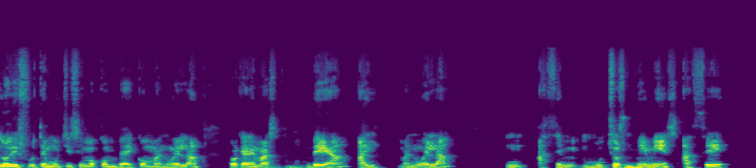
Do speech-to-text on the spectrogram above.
lo disfruté muchísimo con Bea y con Manuela, porque además Bea, ay, Manuela mm, hace muchos memes, hace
